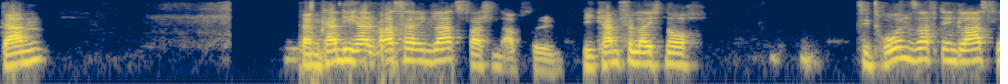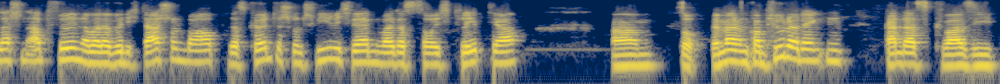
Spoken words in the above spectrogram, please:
dann, dann kann die halt Wasser in Glasflaschen abfüllen. Die kann vielleicht noch Zitronensaft in Glasflaschen abfüllen, aber da würde ich da schon behaupten, das könnte schon schwierig werden, weil das Zeug klebt ja. Ähm, so, wenn wir an einen Computer denken, kann das quasi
